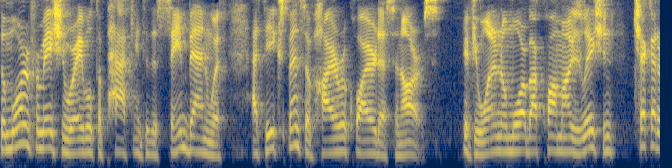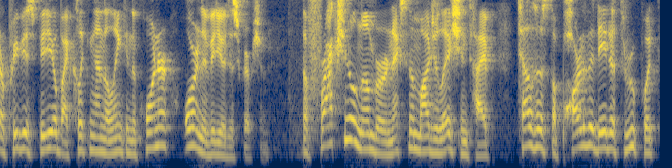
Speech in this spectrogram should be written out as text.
the more information we're able to pack into the same bandwidth at the expense of higher required SNRs. If you want to know more about QAM modulation, check out our previous video by clicking on the link in the corner or in the video description. The fractional number next to the modulation type tells us the part of the data throughput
